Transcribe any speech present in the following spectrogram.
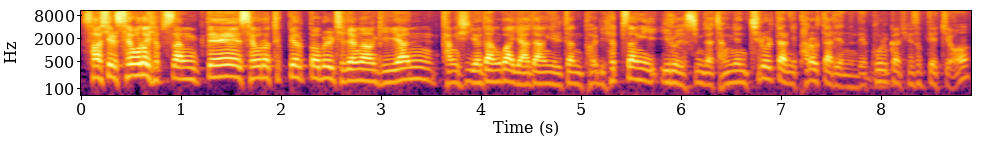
사실 세월호 협상 때 세월호 특별법을 제정하기 위한 당시 여당과 야당이 일단 법이 협상이 이루어졌습니다. 작년 7월 달이 8월 달이었는데 9월까지 계속됐죠.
